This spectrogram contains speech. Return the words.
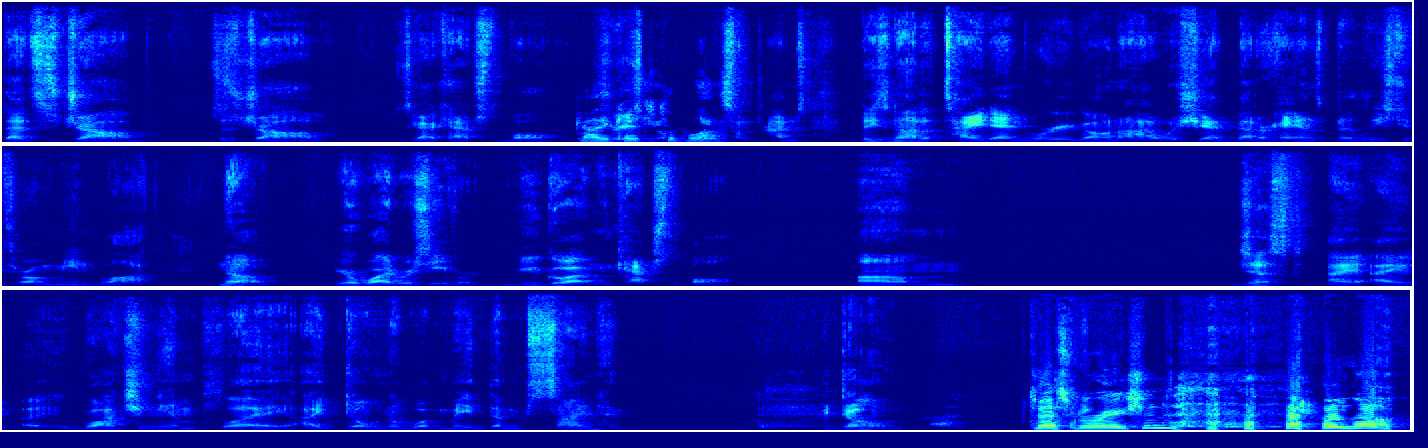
that's his job. It's his job. He's got to catch the ball. Gotta Sure, catch the ball. sometimes, but he's not a tight end where you're going. "Ah, I wish he had better hands, but at least you throw a mean block. No, you're a wide receiver. You go out and catch the ball. Um, just I, I, I watching him play. I don't know what made them sign him. I don't. desperation. I don't know.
